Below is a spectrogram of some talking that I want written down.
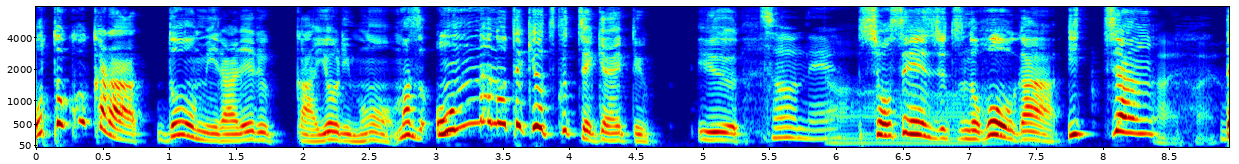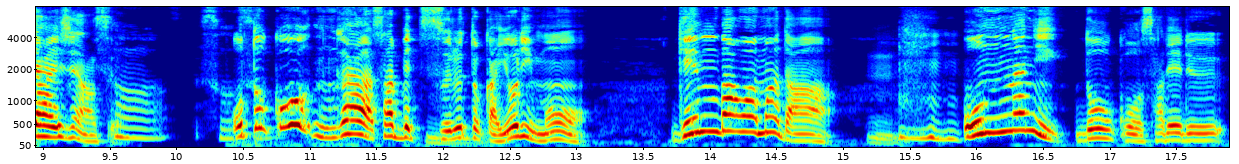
男からどう見られるかよりも、まず女の敵を作っちゃいけないっていう、いうそうね。処世術の方が、いっちゃん大事なんですよ。そう。そうそう。男が差別するとかよりも、現場はまだ、うん。女にどうこうされる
